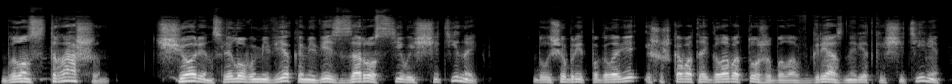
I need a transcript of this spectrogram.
Был он страшен, черен, с лиловыми веками, весь зарос сивой щетиной, был еще брит по голове, и шишковатая голова тоже была в грязной редкой щетине —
